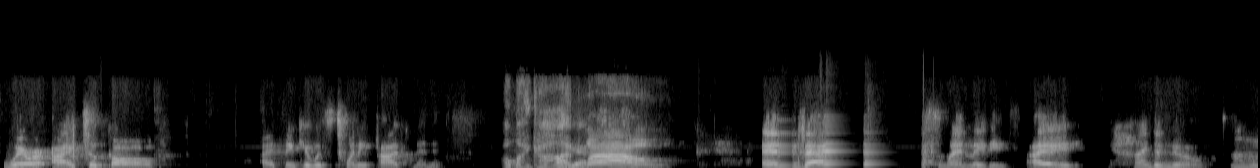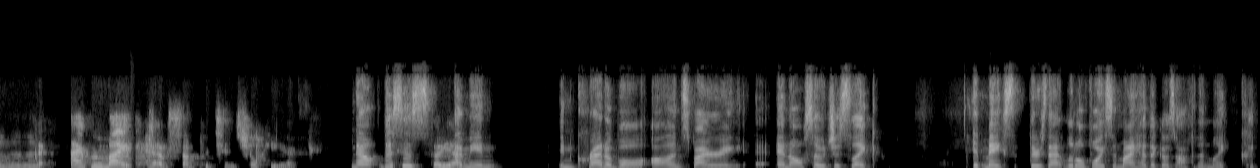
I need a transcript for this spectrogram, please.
where I took off. I think it was 25 minutes. Oh my God. Yeah. Wow. And that's when, ladies, I kind of knew hmm, I might have some potential here. Now, this is, So, yeah. I mean, incredible, awe inspiring, and also just like it makes there's that little voice in my head that goes off, and then like, could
